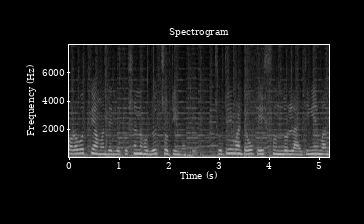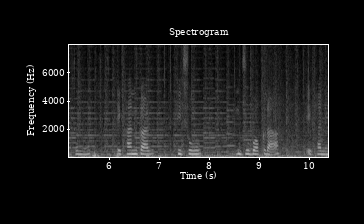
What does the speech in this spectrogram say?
পরবর্তী আমাদের লোকেশন হলো চটির মাঠে। চটির মাঠেও বেশ সুন্দর লাইটিংয়ের মাধ্যমে এখানকার কিছু যুবকরা এখানে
